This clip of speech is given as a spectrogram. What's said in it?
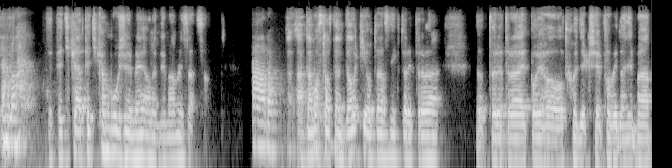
Áno. Teďka, teďka môžeme, ale nemáme za co. Áno. A, a tam ostal ten veľký otáznik, ktorý trvá, ktorý trvá aj po jeho odchode k šéfovi do neba,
